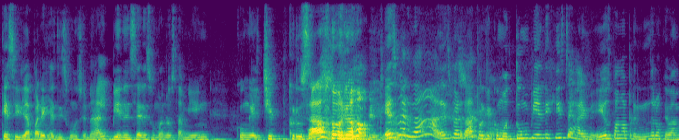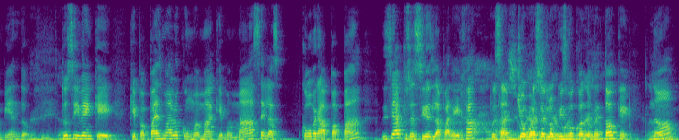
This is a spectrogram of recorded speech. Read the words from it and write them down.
que si la pareja es disfuncional, vienen seres humanos también con el chip cruzado, ¿no? es verdad, es verdad, porque como tú bien dijiste, Jaime, ellos van aprendiendo lo que van viendo. Entonces, si ven que, que papá es malo con mamá, que mamá se las cobra a papá, dice, ah, pues así es la pareja, pues yo voy a hacer lo mismo cuando me toque, ¿no?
